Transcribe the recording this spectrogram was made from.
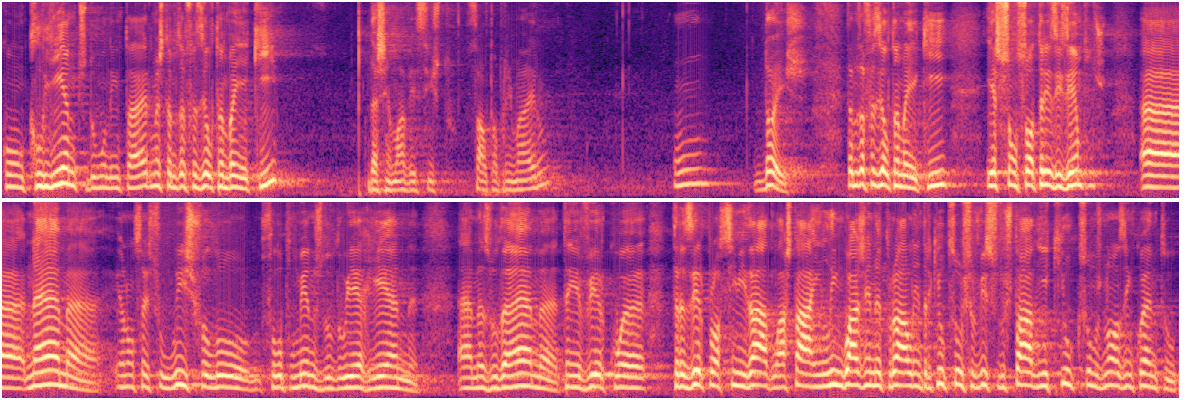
com clientes do mundo inteiro, mas estamos a fazê-lo também aqui, Deixem lá ver se isto salta ao primeiro. Um, dois. Estamos a fazê-lo também aqui. Estes são só três exemplos. Uh, na AMA, eu não sei se o Luís falou, falou pelo menos do, do IRN, mas o da AMA tem a ver com a trazer proximidade, lá está, em linguagem natural entre aquilo que são os serviços do Estado e aquilo que somos nós enquanto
